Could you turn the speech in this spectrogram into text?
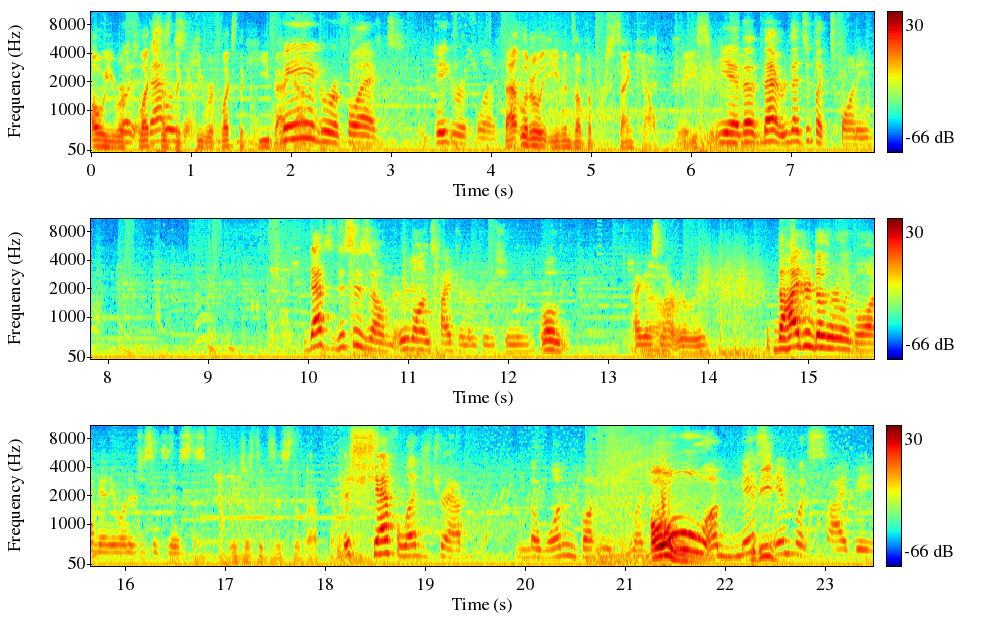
Oh, he reflects the he reflects the key back Big reflect. Big reflect. That literally evens up the percent count, basically. Yeah, that that that did like 20. That's this is um Oolong's hydrant. I'm pretty sure. Well, I guess No. not really. The hydrant doesn't really belong to anyone. It just exists. It just exists at that point. The chef ledge trap. The one button ledge. Trap. Oh! a miss Did he- input side B.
